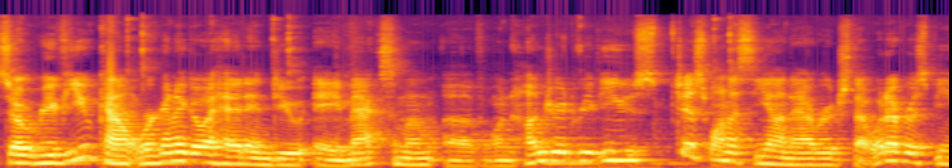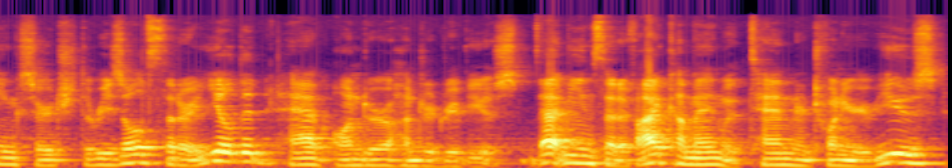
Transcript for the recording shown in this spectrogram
So review count, we're gonna go ahead and do a maximum of 100 reviews. Just wanna see on average that whatever is being searched, the results that are yielded have under 100 reviews. That means that if I come in with 10 or 20 reviews,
